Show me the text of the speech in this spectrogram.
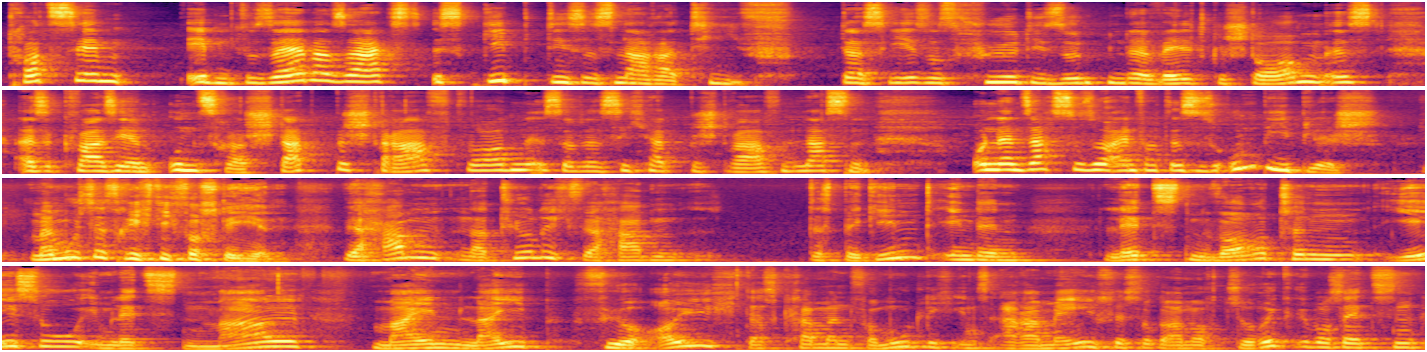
trotzdem, eben, du selber sagst, es gibt dieses Narrativ dass Jesus für die Sünden der Welt gestorben ist, also quasi an unserer Stadt bestraft worden ist oder sich hat bestrafen lassen. Und dann sagst du so einfach, das ist unbiblisch. Man muss das richtig verstehen. Wir haben natürlich, wir haben, das beginnt in den letzten Worten Jesu im letzten Mal, mein Leib für euch, das kann man vermutlich ins Aramäische sogar noch zurück übersetzen,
